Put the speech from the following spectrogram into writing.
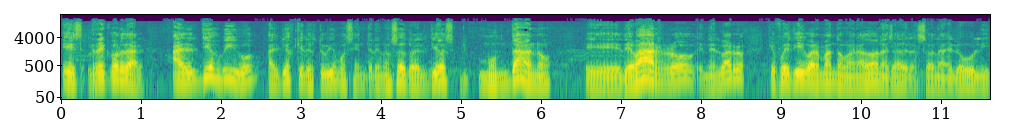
es recordar al Dios vivo, al Dios que lo estuvimos entre nosotros, el Dios mundano eh, de barro, en el barro, que fue Diego Armando Maradona, allá de la zona de Luli,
